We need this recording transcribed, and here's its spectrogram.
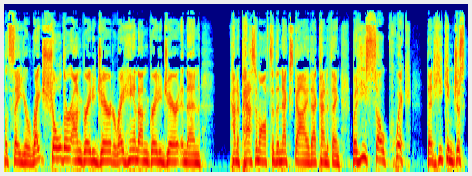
let's say, your right shoulder on Grady Jarrett or right hand on Grady Jarrett and then kind of pass him off to the next guy, that kind of thing. But he's so quick that he can just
